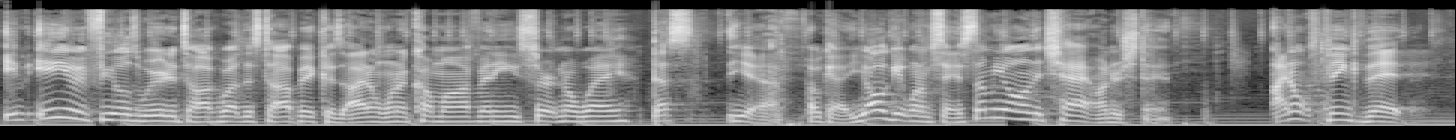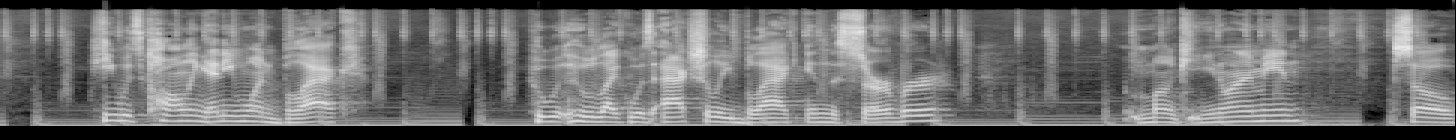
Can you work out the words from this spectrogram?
it, it even feels weird to talk about this topic because I don't want to come off any certain way. That's yeah, okay. Y'all get what I'm saying. Some of y'all in the chat understand. I don't think that he was calling anyone black who who like was actually black in the server, monkey. You know what I mean? So,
